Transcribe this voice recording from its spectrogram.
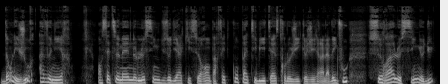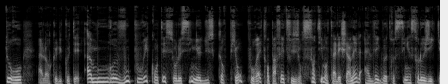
dans les jours à venir. En cette semaine, le signe du zodiaque qui sera en parfaite compatibilité astrologique générale avec vous sera le signe du taureau, alors que du côté amour, vous pourrez compter sur le signe du scorpion pour être en parfaite fusion sentimentale et charnelle avec votre signe astrologique.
